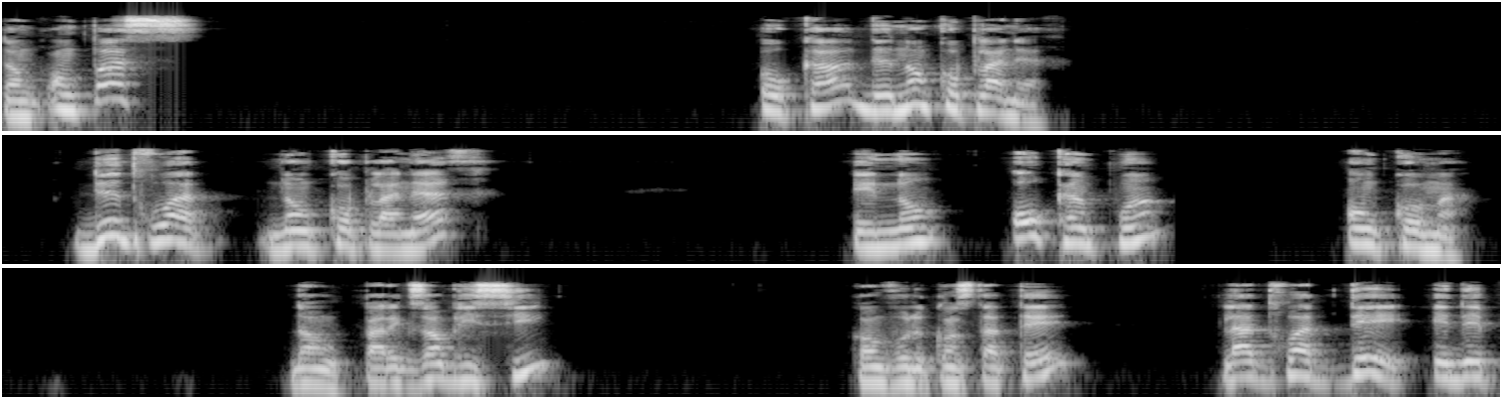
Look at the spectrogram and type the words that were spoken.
Donc on passe au cas de non coplanaire. Deux droites non coplanaires et non aucun point en commun. Donc, par exemple ici, comme vous le constatez, la droite D et D'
